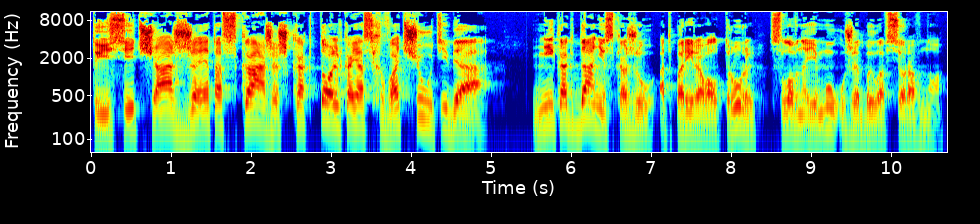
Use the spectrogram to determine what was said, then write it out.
Ты сейчас же это скажешь, как только я схвачу тебя!» «Никогда не скажу!» – отпарировал Трурль, словно ему уже было все равно.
